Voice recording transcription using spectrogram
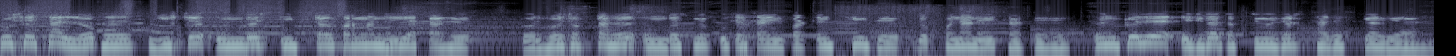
कुछ ऐसा लोग है जिससे विंडोज़ इंस्टॉल करना नहीं आता है। और हो सकता है विंडोज़ में कुछ ऐसा इम्पोर्टेंट चीज़ है जो खोना नहीं चाहते हैं। उनके लिए इजरत ऑप्टिमाइजर सजेस्ट किया गया है।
